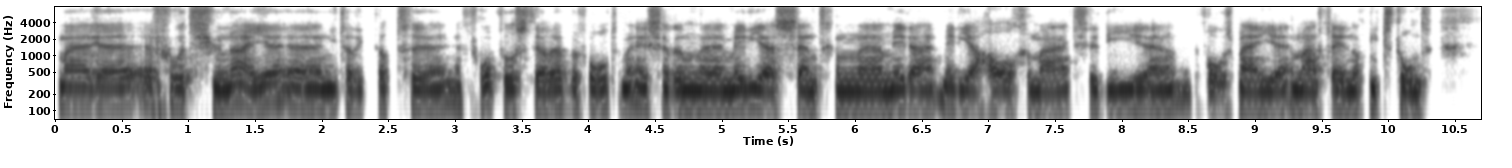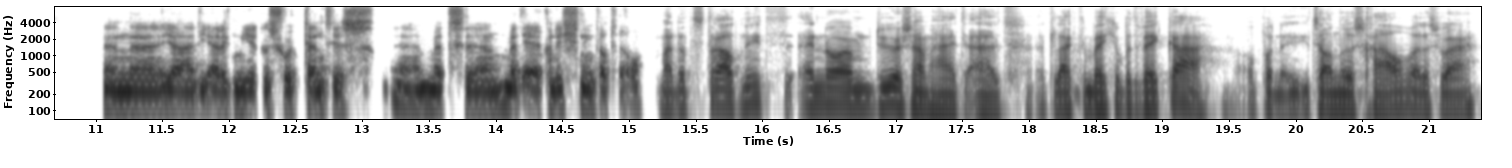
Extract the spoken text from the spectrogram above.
Maar uh, voor het journaaien, uh, niet dat ik dat uh, voorop wil stellen, bijvoorbeeld, maar is er een mediacentrum, media, mediahal gemaakt, die volgens mij een maand geleden nog niet stond. En ja, die eigenlijk meer een soort tent is met, met airconditioning, dat wel. Maar dat straalt niet enorm duurzaamheid uit. Het lijkt een beetje op het WK, op een iets andere schaal, weliswaar.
